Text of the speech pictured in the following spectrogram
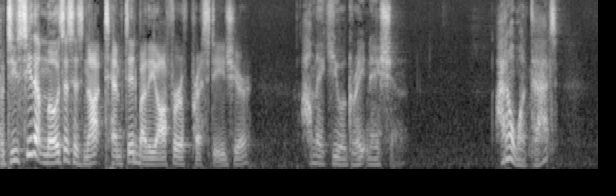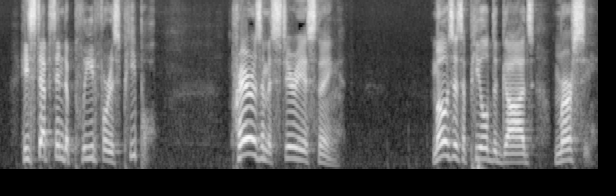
But do you see that Moses is not tempted by the offer of prestige here? I'll make you a great nation. I don't want that. He steps in to plead for his people. Prayer is a mysterious thing. Moses appealed to God's mercy.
